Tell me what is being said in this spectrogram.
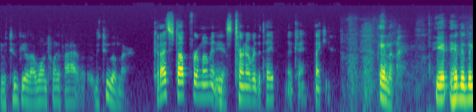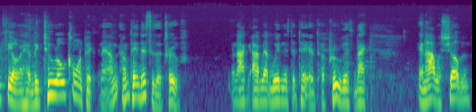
It was two fields, I won 25, there's two of them there. Could I stop for a moment and turn over the tape? Okay, thank you. And uh, he had, had this big field right here, a big two row corn picker. Now I'm, I'm telling you, this is the truth, and I I've got witness to tell, to prove this back. And I was shoveling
